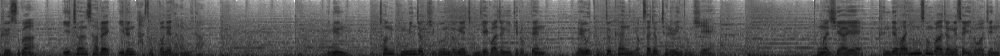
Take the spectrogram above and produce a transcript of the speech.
그 수가 2,475건에 달합니다. 이는 전 국민적 기부운동의 전개 과정이 기록된 매우 독특한 역사적 자료인 동시에 동아시아의 근대화 형성 과정에서 이루어진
